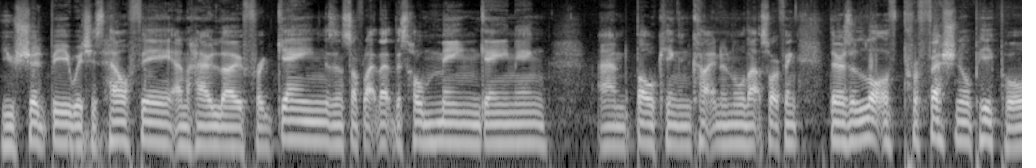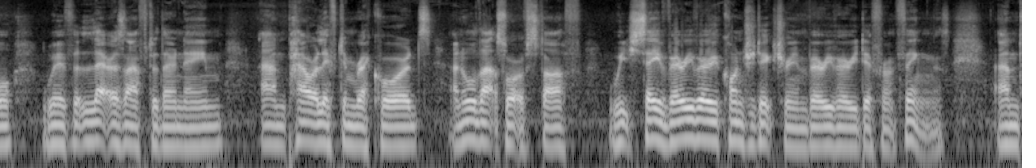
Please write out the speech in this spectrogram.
you should be, which is healthy, and how low for gains and stuff like that. This whole maingaining and bulking and cutting and all that sort of thing. There's a lot of professional people with letters after their name and powerlifting records and all that sort of stuff which say very very contradictory and very very different things and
